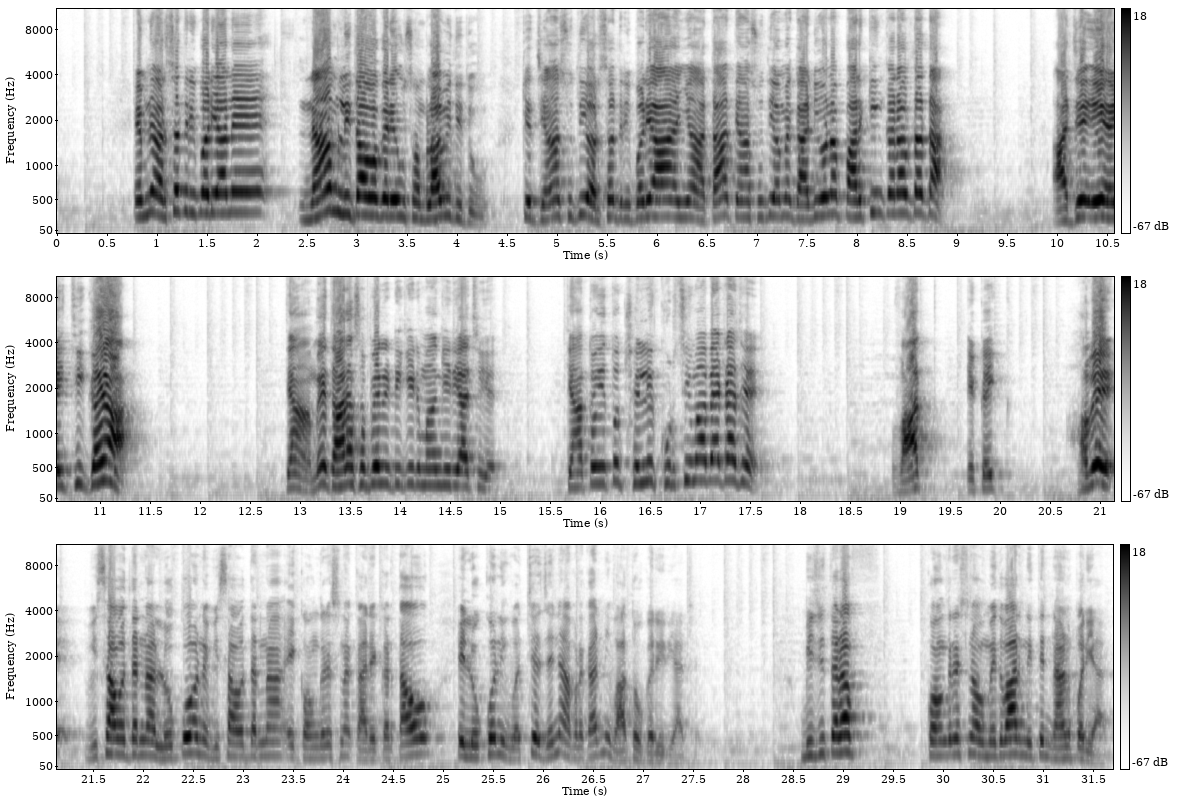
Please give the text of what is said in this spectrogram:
એમને હર્ષદ રીબડિયાને નામ લીધા વગર એવું સંભળાવી દીધું કે જ્યાં સુધી હર્ષદ રીબડિયા અહીંયા હતા, ત્યાં સુધી અમે ગાડીઓના પાર્કિંગ કરાવતા હતા. આજે એ અહીંથી ગયા. ત્યાં અમે ધારાસભ્યની ટિકિટ માંગી રહ્યા છીએ. ત્યાં તો એ તો છેલ્લી ખુરશીમાં બેઠા છે. વાત એ કંઈક હવે વિસાવદરના લોકો અને વિસાવદરના એ કોંગ્રેસના કાર્યકર્તાઓ એ લોકોની વચ્ચે જઈને આ પ્રકારની વાતો કરી રહ્યા છે. બીજી તરફ કોંગ્રેસના ઉમેદવાર નીતિન નાણપરિયા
